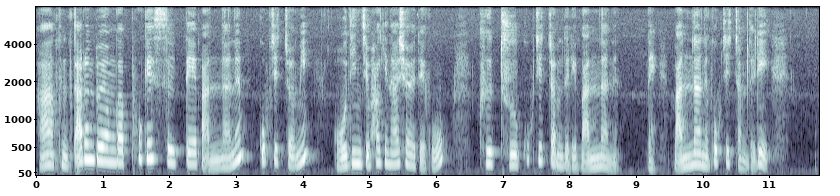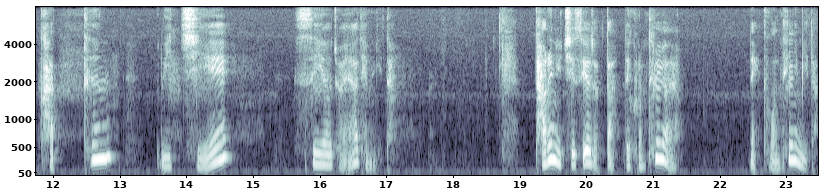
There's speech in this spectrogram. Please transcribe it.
아 그럼 다른 도형과 포개했을 때 만나는 꼭지점이 어딘지 확인하셔야 되고 그 두 꼭지점들이 만나는 네 만나는 꼭지점들이 같은 위치에 쓰여져야 됩니다. 다른 위치에 쓰여졌다. 네, 그럼 틀려요. 네, 그건 틀립니다.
